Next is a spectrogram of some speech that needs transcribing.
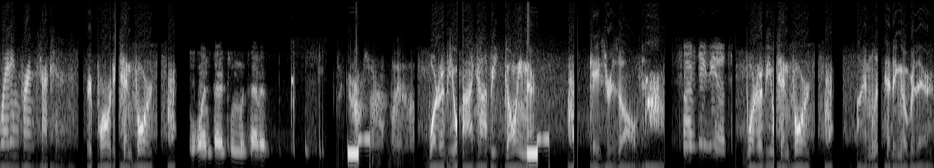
Waiting for instructions. Report 10 4. 113, Lieutenant. Secure up center plate. What are the I copy going there? Case resolved. 5 DVO. What are the 10 4? I'm lit heading over there.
